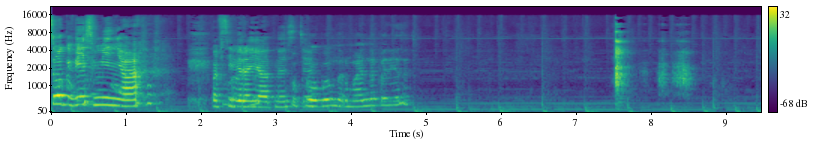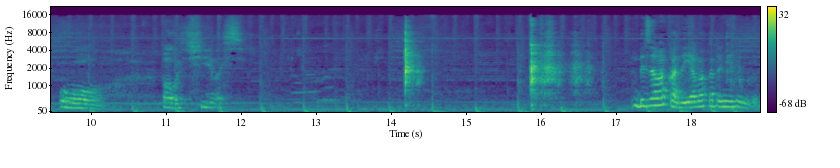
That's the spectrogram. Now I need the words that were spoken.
сок весь в меня. По всей Ладно, вероятности. Попробуем нормально порезать. О, получилось. Без авокадо. Я авокадо не люблю.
